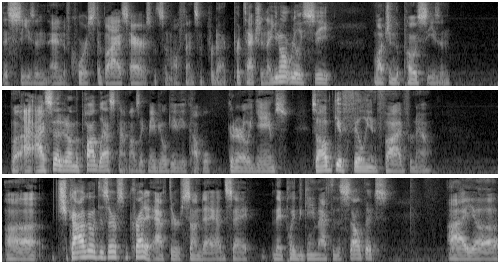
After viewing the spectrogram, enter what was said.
this season, and of course Tobias Harris with some offensive protect- protection that you don't really see much in the postseason. But I, I said it on the pod last time. I was like, maybe we'll give you a couple good early games. So I'll give Philly in five for now. Uh, Chicago deserves some credit after Sunday, I'd say. They played the game after the Celtics. I, uh,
